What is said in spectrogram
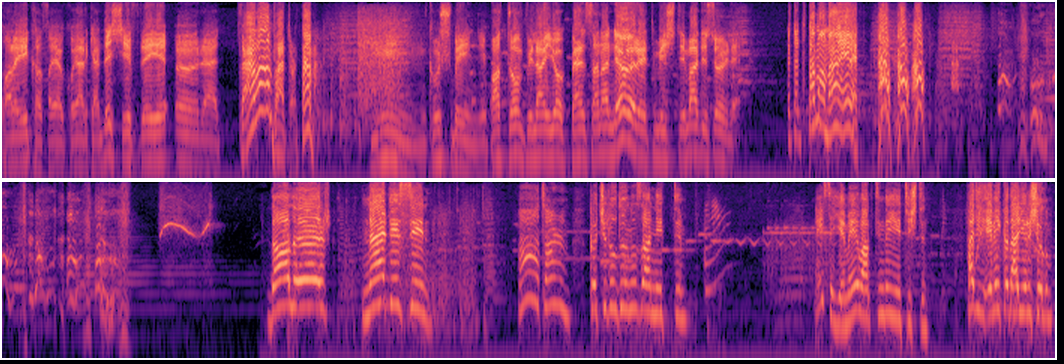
Parayı kasaya koyarken de şifreyi öğren. Tamam patron tamam. Hmm, kuş beyinli. Patron filan yok. Ben sana ne öğretmiştim? Hadi söyle. E, ta- Tamam ha evet. Au, au, au. Dollar, neredesin? Aa tanrım, kaçırıldığını zannettim. Neyse yemeğe vaktinde yetiştin. Hadi eve kadar yarışalım.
